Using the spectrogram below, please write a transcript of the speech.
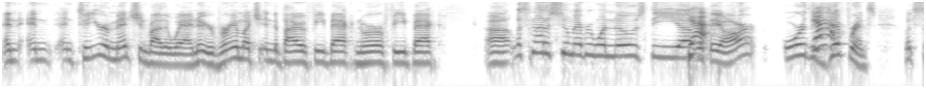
and and and to your mention by the way i know you're very much into biofeedback neurofeedback uh, let's not assume everyone knows the uh, yeah. what they are or the yeah. difference. Let's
